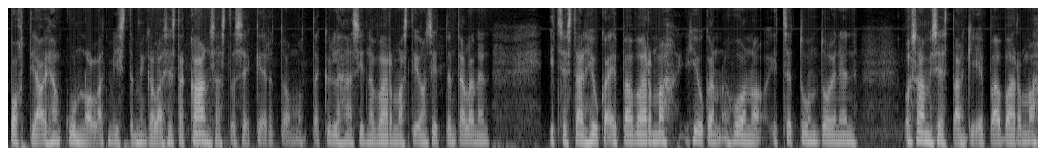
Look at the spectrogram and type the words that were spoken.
pohtia ihan kunnolla, että mistä, minkälaisesta kansasta se kertoo, mutta kyllähän siinä varmasti on sitten tällainen itsestään hiukan epävarma, hiukan huono itsetuntoinen, osaamisestaankin epävarma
